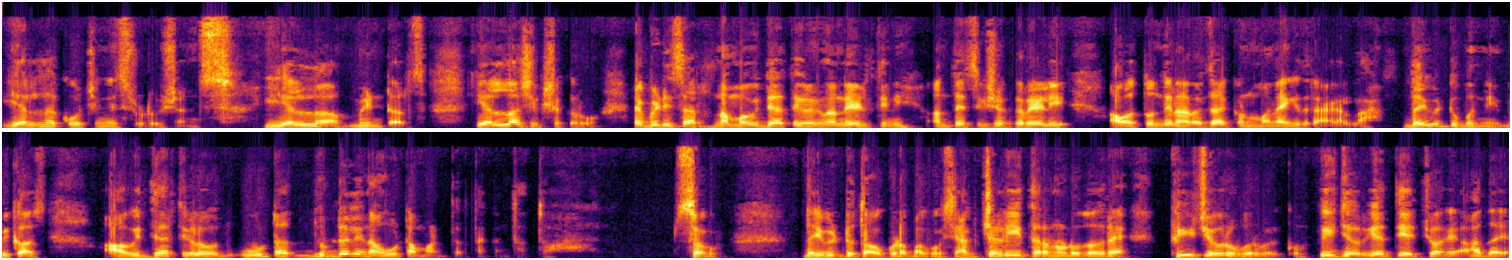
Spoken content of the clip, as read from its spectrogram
ಎಲ್ಲ ಕೋಚಿಂಗ್ ಇನ್ಸ್ಟಿಟ್ಯೂಷನ್ಸ್ ಎಲ್ಲ ಮಿಂಟರ್ಸ್ ಎಲ್ಲ ಶಿಕ್ಷಕರು. ಏ, ಬಿಡಿ ಸರ್ ನಮ್ಮ ವಿದ್ಯಾರ್ಥಿಗಳಿಗೆ ನಾನು ಹೇಳ್ತೀನಿ ಅಂತ ಶಿಕ್ಷಕರು ಹೇಳಿ ಅವತ್ತೊಂದಿನ ರಜಾ ಹಾಕೊಂಡು ಮನೆಯಾಗಿದ್ರೆ ಆಗಲ್ಲ. ದಯವಿಟ್ಟು ಬನ್ನಿ ಬಿಕಾಸ್ ಆ ವಿದ್ಯಾರ್ಥಿಗಳ ಊಟ, ದುಡ್ಡಲ್ಲಿ ನಾವು ಊಟ ಮಾಡ್ತಿರ್ತಕ್ಕಂಥದ್ದು. ಸೊ ದಯವಿಟ್ಟು ತಾವು ಕೂಡ ಭಾಗವಹಿಸಿ. ಆಕ್ಚುಲಿ ಈ ತರ ನೋಡೋದಾದ್ರೆ ಪಿ ಜಿ ಅವರು ಬರಬೇಕು. ಪಿ ಜಿ ಅವ್ರಿಗೆ ಅತಿ ಹೆಚ್ಚು ಆದಾಯ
